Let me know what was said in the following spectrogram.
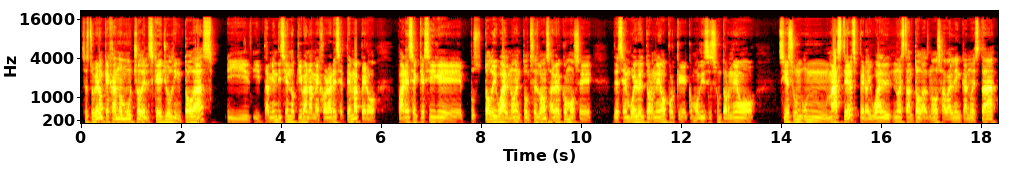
se estuvieron quejando mucho del scheduling todas y, también diciendo que iban a mejorar ese tema, pero parece que sigue pues todo igual, ¿no? Entonces vamos a ver cómo se desenvuelve el torneo, porque como dices, es un torneo, sí es un, un Masters, pero igual no están todas, ¿no? Zabalenka no está,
